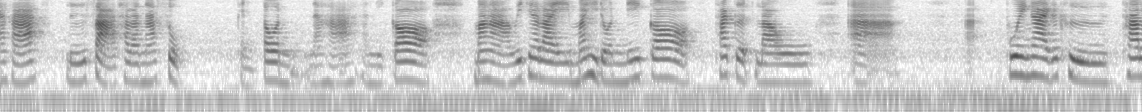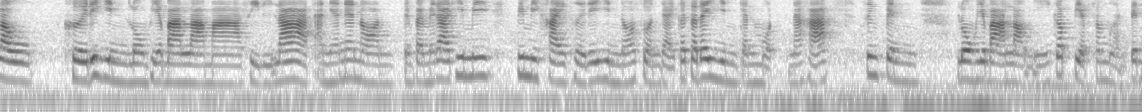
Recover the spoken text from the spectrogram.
นะคะ หรือสาธารณสุขเป็นต้นนะคะ อันนี้ก็มหาวิทยาลัยมหิดลนี่ก็ถ้าเกิดเราพูดง่ายก็คือถ้าเรา เคยได้ยินโรงพยาบาลรามาศิริราช อันนี้แน่นอนเป็นไปไม่ได้ที่ไม่ไม่มีใครเคยได้ยินเนาะส่วนใหญ่ก็จะได้ยินกันหมดนะคะ ซึ่งเป็นโรงพยาบาลเหล่านี้ก็เปรียบเสมือนเป็น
